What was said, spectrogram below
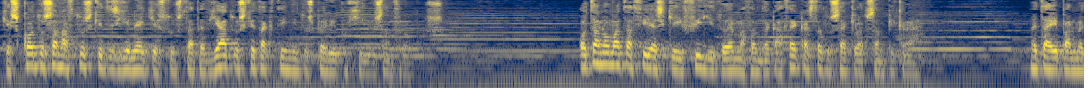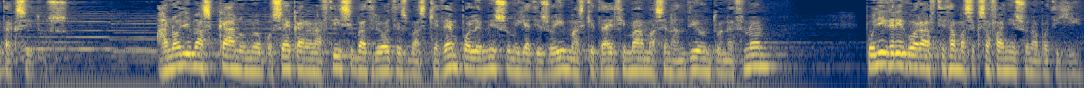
και σκότωσαν αυτούς και τις γυναίκες τους, τα παιδιά τους και τα κτίνη τους περίπου χίλιους ανθρώπους. Όταν ο Ματαθίας και οι φίλοι του έμαθαν τα καθέκαστα τους έκλαψαν πικρά. Μετά είπαν μεταξύ τους «Αν όλοι μας κάνουμε όπως έκαναν αυτοί οι συμπατριώτες μας και δεν πολεμήσουμε για τη ζωή μας και τα έθιμά μας εναντίον των εθνών, πολύ γρήγορα αυτοί θα μας εξαφανίσουν από τη γη».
